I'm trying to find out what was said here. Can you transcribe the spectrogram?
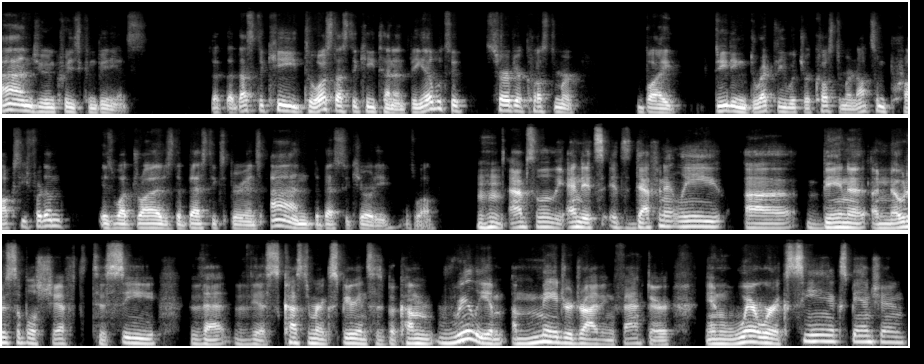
and you increase convenience. That, that, that's the key to us that's the key tenant being able to serve your customer by dealing directly with your customer not some proxy for them is what drives the best experience and the best security as well. Mm-hmm, absolutely. And it's it's definitely uh been a, a noticeable shift to see that this customer experience has become really a, a major driving factor in where we're seeing expansion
